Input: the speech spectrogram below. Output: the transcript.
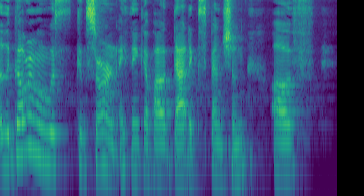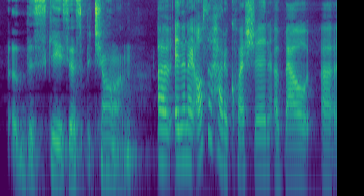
uh, the government was concerned, I think, about that expansion of this case Espichan. Uh, and then I also had a question about, uh,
